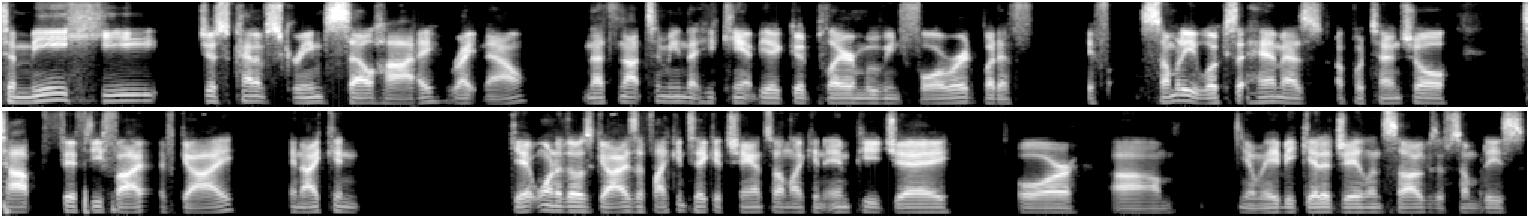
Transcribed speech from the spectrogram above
to me, he just kind of screams sell high right now. And that's not to mean that he can't be a good player moving forward, but if if somebody looks at him as a potential top 55 guy and I can get one of those guys if I can take a chance on like an MPJ or um, you know maybe get a Jalen Suggs if somebody's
